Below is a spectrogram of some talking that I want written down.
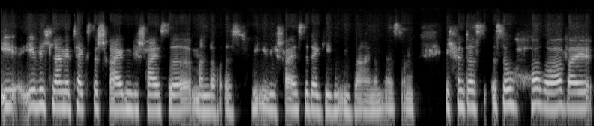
e ewig lange Texte schreiben, wie scheiße man doch ist, wie, wie scheiße der Gegenüber einem ist. Und ich finde, das ist so Horror, weil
